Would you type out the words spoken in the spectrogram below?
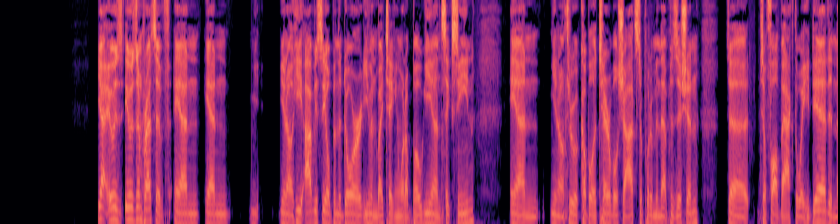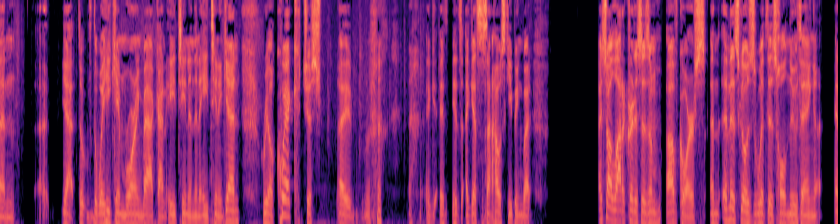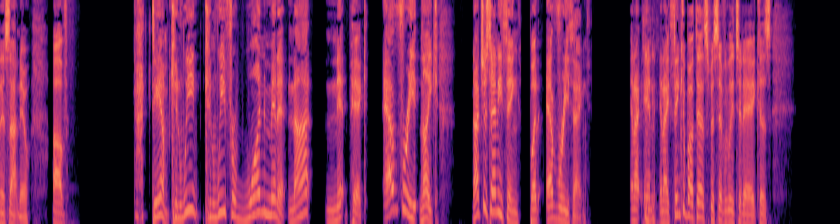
Yeah, it was it was impressive, and and you know he obviously opened the door even by taking what a bogey on sixteen, and you know threw a couple of terrible shots to put him in that position to to fall back the way he did, and then uh, yeah, the the way he came roaring back on eighteen and then eighteen again, real quick. Just I, it, it's I guess it's not housekeeping, but I saw a lot of criticism, of course, and and this goes with this whole new thing, and it's not new. Of God damn, can we can we for one minute not nitpick every like not just anything, but everything. And I and and I think about that specifically today because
